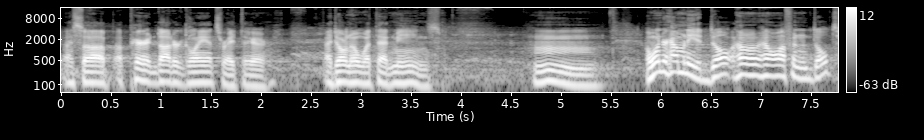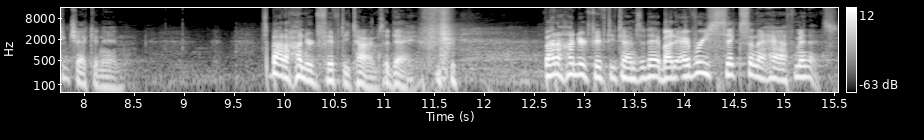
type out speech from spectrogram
I saw a parent daughter glance right there. I don't know what that means. Hmm. I wonder how many adult, how, how often adults are checking in. It's about 150 times a day. about 150 times a day, about every six and a half minutes,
